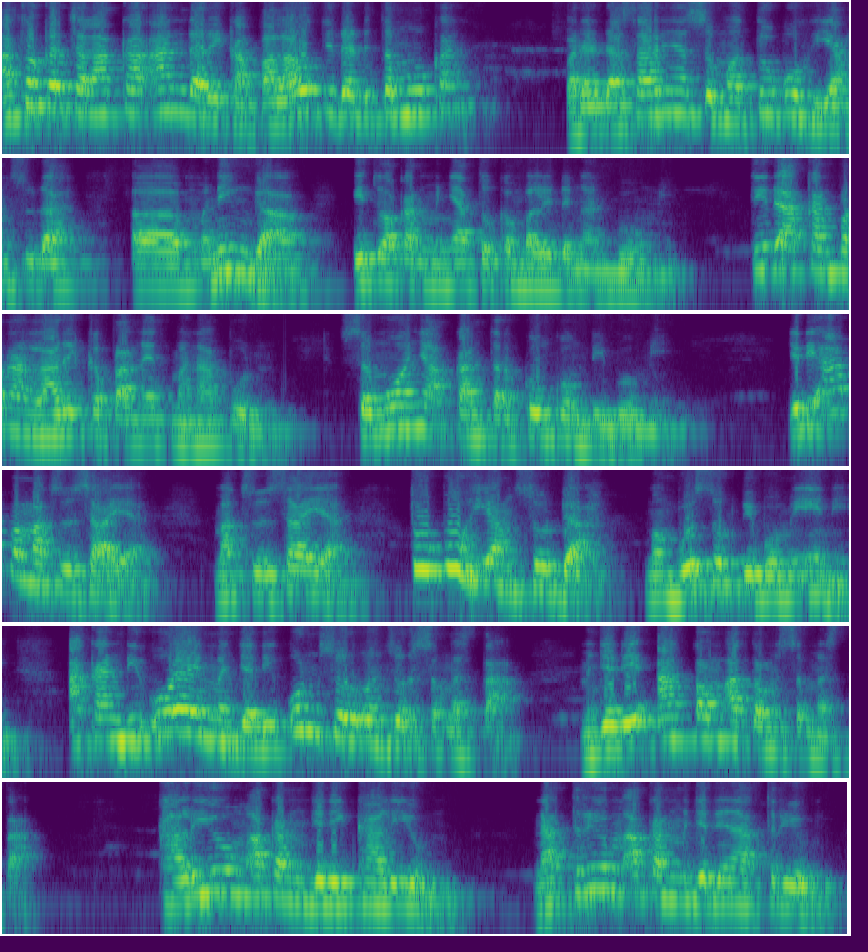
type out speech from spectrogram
atau kecelakaan dari kapal laut tidak ditemukan. Pada dasarnya semua tubuh yang sudah uh, meninggal itu akan menyatu kembali dengan bumi tidak akan pernah lari ke planet mana pun. Semuanya akan terkungkung di bumi. Jadi apa maksud saya? Maksud saya, tubuh yang sudah membusuk di bumi ini akan diurai menjadi unsur-unsur semesta, menjadi atom-atom semesta. Kalium akan menjadi kalium, natrium akan menjadi natrium,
